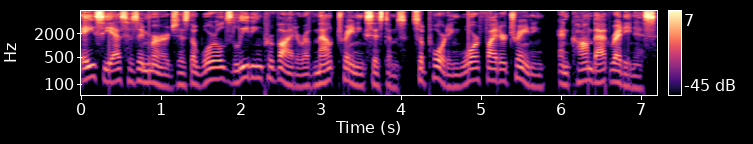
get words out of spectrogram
ACS has emerged as the world's leading provider of MOUT training systems, supporting warfighter training and combat readiness.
